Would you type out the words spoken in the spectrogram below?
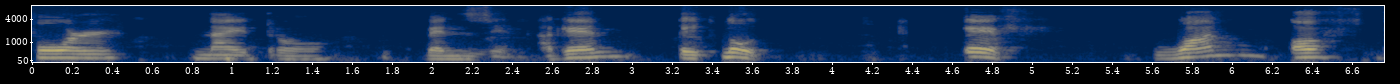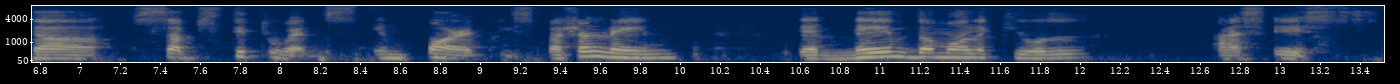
four nitro benzene. Again, take note. If one of the substituents impart a special name, then name the molecule as is,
